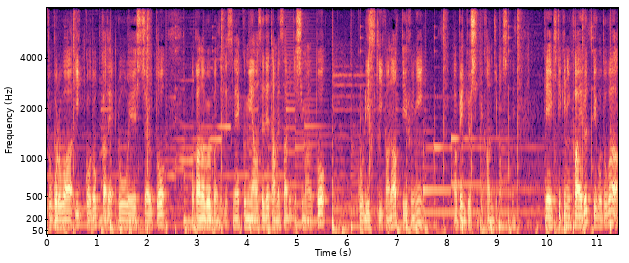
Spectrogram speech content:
ところは1個どっかで漏洩しちゃうと他の部分でですね組み合わせで試されてしまうとこうリスキーかなっていう風に勉強してて感じましたね。定期的に変えるっていうことが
